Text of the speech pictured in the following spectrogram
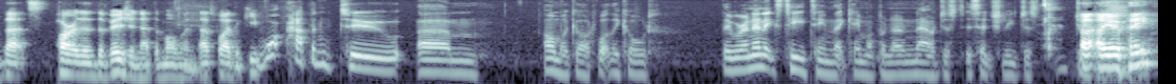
that's part of the division at the moment. That's why they keep. What happened to um oh my god, what are they called? They were an NXT team that came up and are now just essentially just Uh, jobbers. AOP.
